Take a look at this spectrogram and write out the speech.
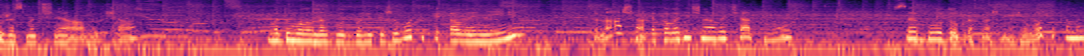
Дуже смачня алеча. Ми думали, у нас будуть боліти животики, але ні. Це наша екологічна алеча, тому все було добре з нашими животиками.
